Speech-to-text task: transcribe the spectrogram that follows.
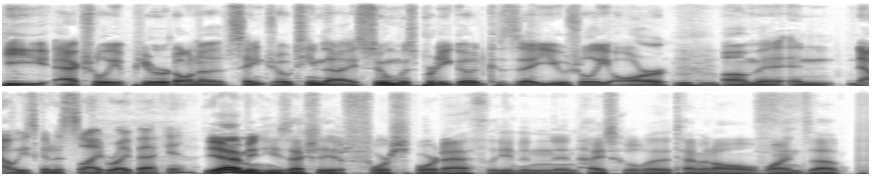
he actually appeared on a St. Joe team that I assume was pretty good because they usually are. Mhm. Um, a- and now he's going to slide right back in. Yeah, I mean, he's actually a four sport athlete in, in high school by the time it all winds up.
